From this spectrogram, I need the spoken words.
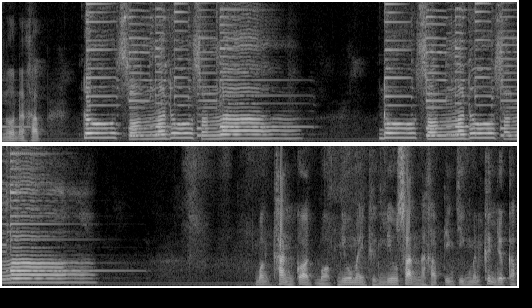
โน้ตนะครับ โดซอนลาโดซอนลาโดซอนลาโดซอนลาบางท่านก็บอกนิ้วไม่ถึงนิ้วสั้นนะครับ จริง ๆ มันขึ้นอยู่กับ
